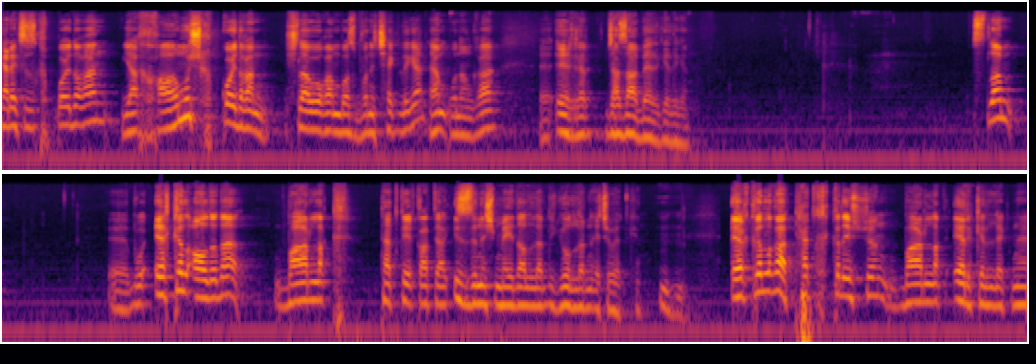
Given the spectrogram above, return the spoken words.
keraksiz qilib qo'ydigan yo xomush qilib qo'ydigan ishlar bo'lgan bo'lsa buni cheklagan ham uningga e, ig'ir jazo belgilagan islom e, bu aql oldida barliq tadqiqot yoki izlanish maydonlarida yo'llarni ochib o'tgan aqlga tadqiq qilish uchun barliq erkinlikni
